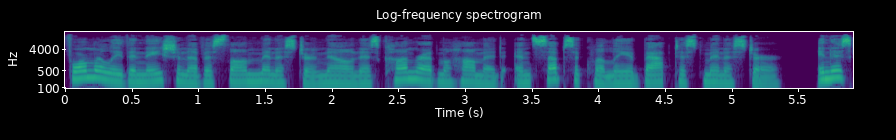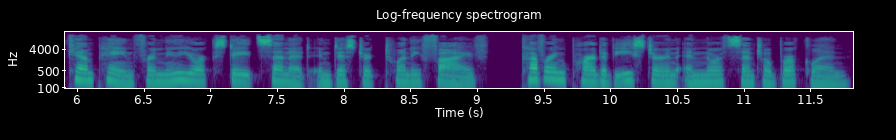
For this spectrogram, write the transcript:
formerly the Nation of Islam minister known as Conrad Muhammad and subsequently a Baptist minister, in his campaign for New York State Senate in District 25, covering part of eastern and north central Brooklyn.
